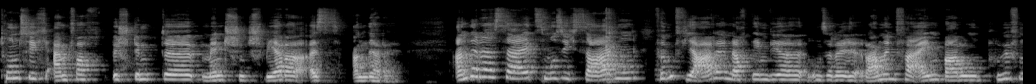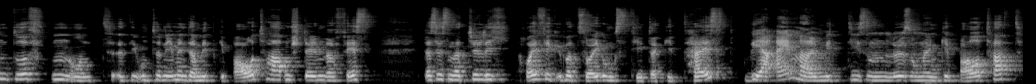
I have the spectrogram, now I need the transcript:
tun sich einfach bestimmte Menschen schwerer als andere. Andererseits muss ich sagen, fünf Jahre nachdem wir unsere Rahmenvereinbarung prüfen durften und die Unternehmen damit gebaut haben, stellen wir fest, dass es natürlich häufig Überzeugungstäter gibt. Heißt, wer einmal mit diesen Lösungen gebaut hat,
